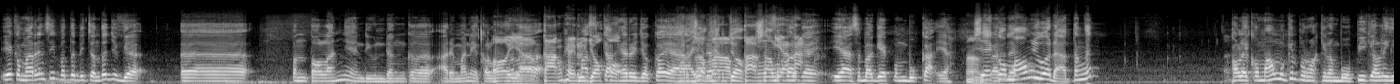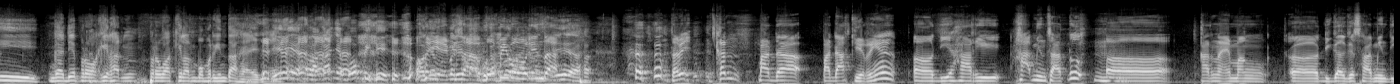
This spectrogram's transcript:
Iya kemarin sih patut dicontoh juga eh pentolannya yang diundang ke Aremania. Kalau Oh iya, Kang Heru Mas Joko. Kang Heru Joko ya. Herjok, akhirnya Herjok. Kang Sama Yana. sebagai ya sebagai pembuka ya. si Eko Maung juga datang kan? Kalau Eko Maung mungkin perwakilan Bopi kali. Enggak dia perwakilan perwakilan pemerintah kayaknya. iya makanya Bopi. Oh iya, bisa. Bopi pemerintah. Iya. Tapi kan pada pada akhirnya eh, di hari H-1 eh, karena emang eh, digagas H-3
